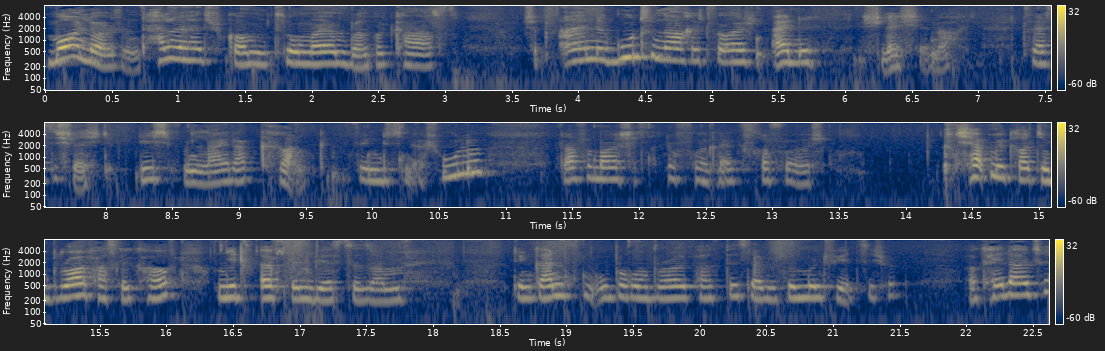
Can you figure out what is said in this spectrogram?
Moin Leute und hallo und herzlich willkommen zu meinem Brawl Podcast. Ich habe eine gute Nachricht für euch und eine schlechte Nachricht. Zuerst die schlechte. Ich bin leider krank. Deswegen nicht in der Schule. Dafür mache ich jetzt eine Folge extra für euch. Ich habe mir gerade den Brawl Pass gekauft und jetzt öffnen wir es zusammen. Den ganzen oberen Brawl Pass bis Level 45. Okay Leute,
